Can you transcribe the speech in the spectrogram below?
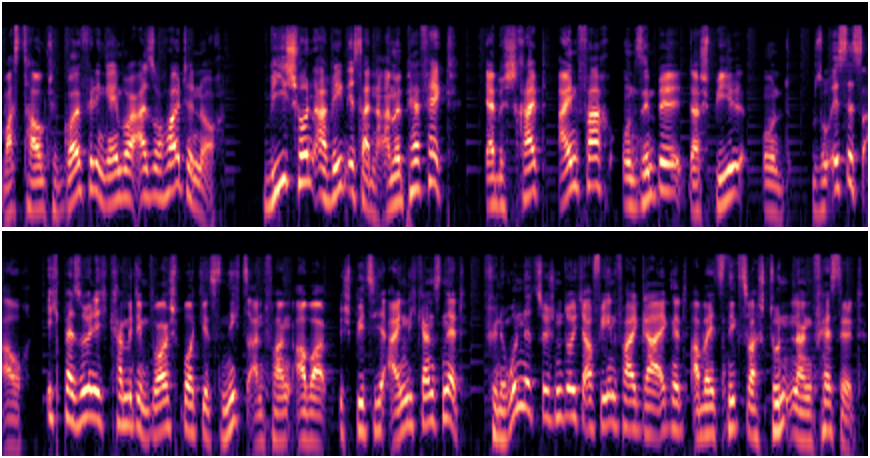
Was taugt Golf für den Gameboy also heute noch? Wie schon erwähnt ist der Name perfekt. Er beschreibt einfach und simpel das Spiel und so ist es auch. Ich persönlich kann mit dem Golfsport jetzt nichts anfangen, aber spielt sich eigentlich ganz nett. Für eine Runde zwischendurch auf jeden Fall geeignet, aber jetzt nichts, was stundenlang fesselt.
